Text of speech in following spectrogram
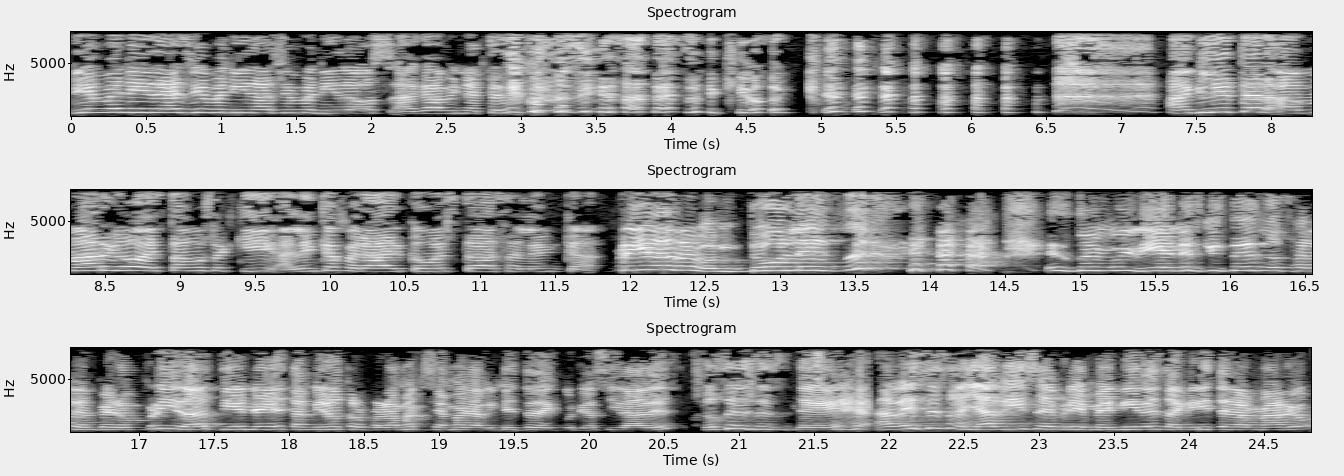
Bienvenidos, bienvenidas, bienvenidos a Gabinete de Curiosidades. Me equivoqué. A Glitter Amargo, estamos aquí. Alenka Feral, ¿cómo estás, Alenka? Frida Rebontules. Estoy muy bien, es que ustedes no saben, pero Frida tiene también otro programa que se llama Gabinete de Curiosidades. Entonces, este, a veces allá dice bienvenidos a Glitter Amargo.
